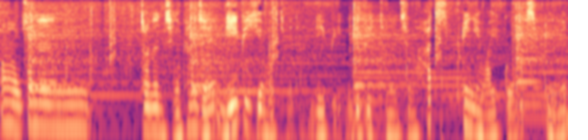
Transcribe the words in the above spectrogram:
어, 우선은 저는 지금 현재 리빅에 와 있습니다. 리빅, 리빅 저는 지금 핫스프링에 와 있고요. 핫스프링에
